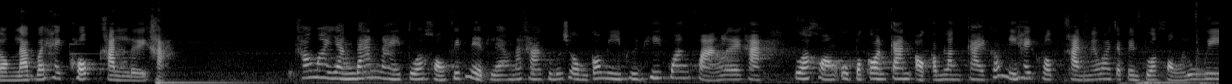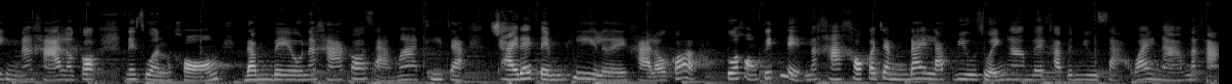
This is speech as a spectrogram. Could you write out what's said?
รองรับไว้ให้ครบคันเลยค่ะ เข้ามายังด้านในตัวของฟิตเนสแล้วนะคะ คุณผู้ชมก็มีพื้นที่กว้างขวางเลยค่ะ ตัวของอุปกรณ์การออกกำลังกายก็มีให้ครบครัน ไม่ว่าจะเป็นตัวของลู่วิ่งนะคะ แล้วก็ในส่วนของดัมเบลนะคะ ก็สามารถที่จะใช้ได้เต็มที่เลยค่ะ แล้วก็ตัวของฟิตเนสนะคะเขาก็ยังได้รับวิวสวยงามเลยค่ะ เป็นวิวสระว่ายน้ำนะคะ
